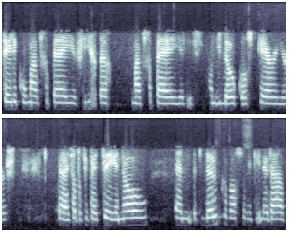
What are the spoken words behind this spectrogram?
telecommaatschappijen, vliegtuigmaatschappijen. Dus van die low-cost carriers. Uh, hij zat natuurlijk bij TNO. En het leuke was dat ik inderdaad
